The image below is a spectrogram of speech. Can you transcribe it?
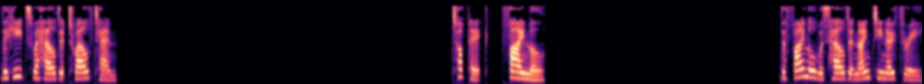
The heats were held at 12:10. Topic. Final. The final was held at 1903.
